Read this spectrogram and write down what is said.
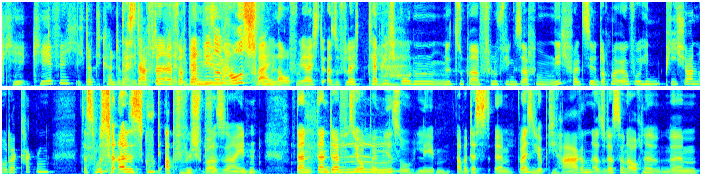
Kä Käfig. Ich glaube, die könnte man Das nicht. darf dann einfach die werden wie so ein Hausschwein. rumlaufen. Ja, ich, also vielleicht Teppichboden mit super fluffigen Sachen nicht, falls sie doch mal irgendwo hinpischern oder kacken. Das muss dann alles gut abwischbar sein. Dann, dann dürfen sie auch bei Mhm. mir so leben. Aber das, ähm, weiß nicht, ob die Haaren, also das ist dann auch eine, ähm,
